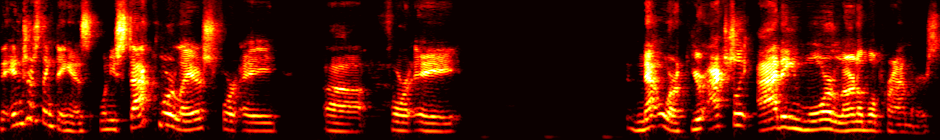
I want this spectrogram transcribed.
The interesting thing is when you stack more layers for a uh, for a network, you're actually adding more learnable parameters.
